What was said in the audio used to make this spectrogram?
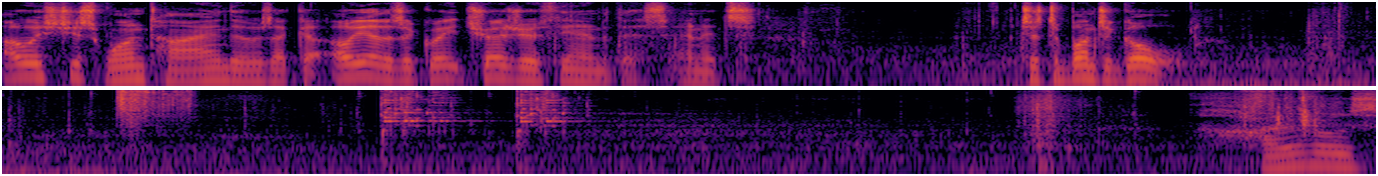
I was just one time there was like a oh yeah there's a great treasure at the end of this and it's just a bunch of gold. Harlow's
